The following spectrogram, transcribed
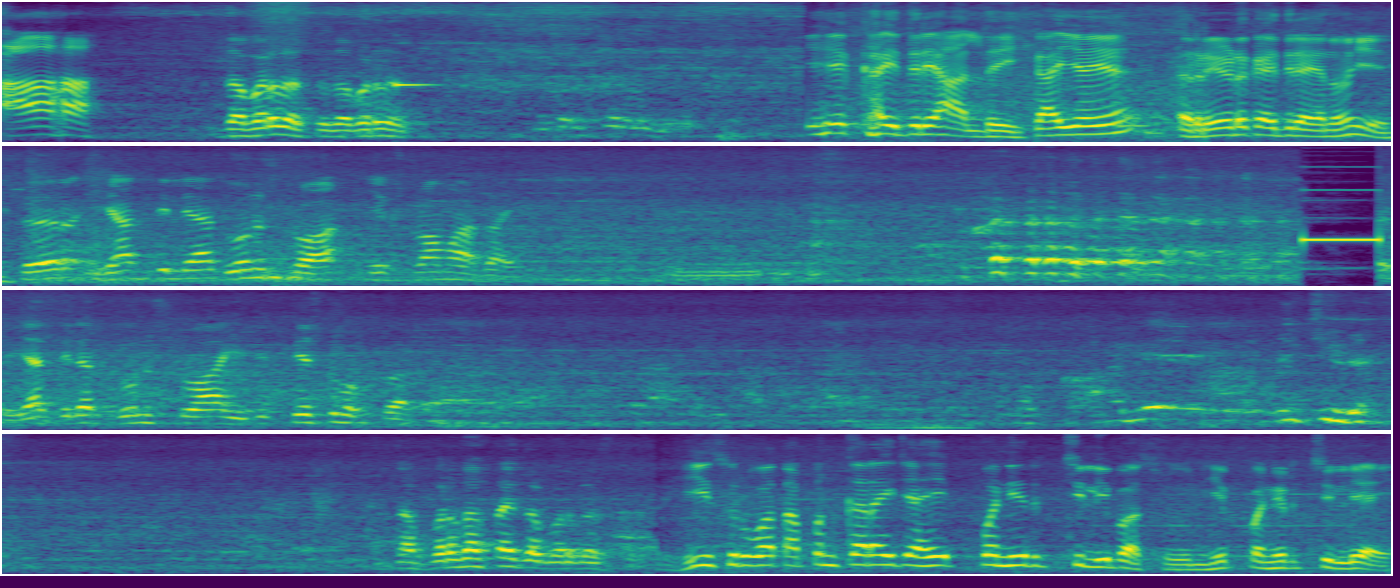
हा हा जबरदस्त जबरदस्त. हे काहीतरी आलंय काय आहे? रेड काहीतरी आहे ना हे? तर यात दिल्या दोन स्ट्रॉ एक स्ट्रॉ माझा आहे. यात दिल्या दोन स्ट्रॉ ह्याची टेस्ट बघतो आपण जबरदस्त आहे जबरदस्त. ही सुरुवात आपण करायची आहे पनीर चिल्ली पासून. ही पनीर चिल्ली आहे.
